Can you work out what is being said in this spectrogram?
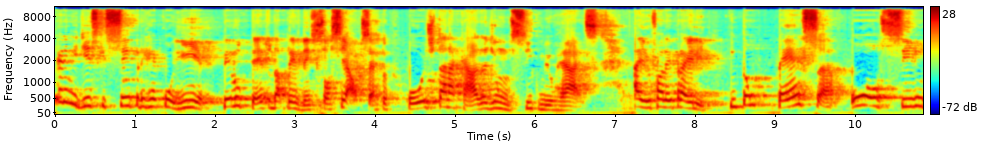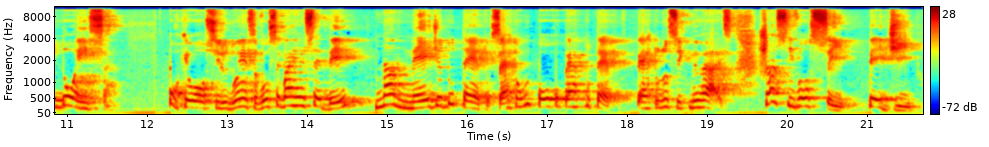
Ele me disse que sempre recolhia pelo teto da Previdência Social, certo? Hoje está na casa de uns 5 mil reais. Aí eu falei para ele, então peça o auxílio doença. Porque o auxílio doença você vai receber na média do teto, certo? Um pouco perto do teto, perto dos 5 mil reais. Já se você pedir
